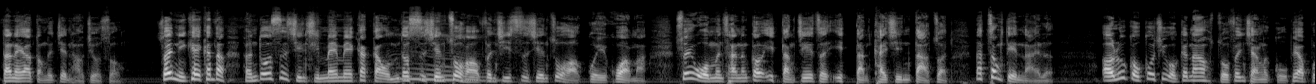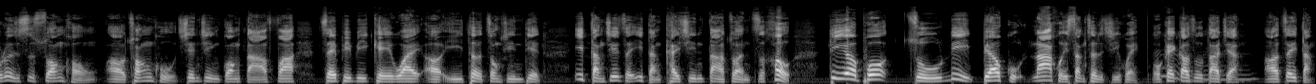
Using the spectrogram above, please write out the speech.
当然要懂得见好就收。所以你可以看到很多事情，其实眉眉角角，我们都事先做好分析，事先做好规划嘛，所以我们才能够一档接着一档开心大赚。那重点来了，啊，如果过去我跟他所分享的股票，不论是双红啊、川虎、先进光、达发、JPPKY 啊、宜特、中心店，一档接着一档开心大赚之后，第二波主力标股拉回上车的机会，我可以告诉大家啊，这一档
